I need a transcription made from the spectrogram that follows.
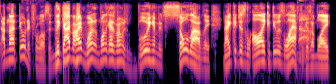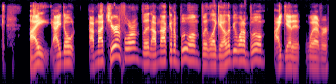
I'm not doing it for Willson. The guy behind one one of the guys behind me was booing him so loudly, and I could just all I could do is laugh nah. because I'm like, I I don't I'm not cheering for him, but I'm not gonna boo him. But like if other people want to boo him, I get it. Whatever.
